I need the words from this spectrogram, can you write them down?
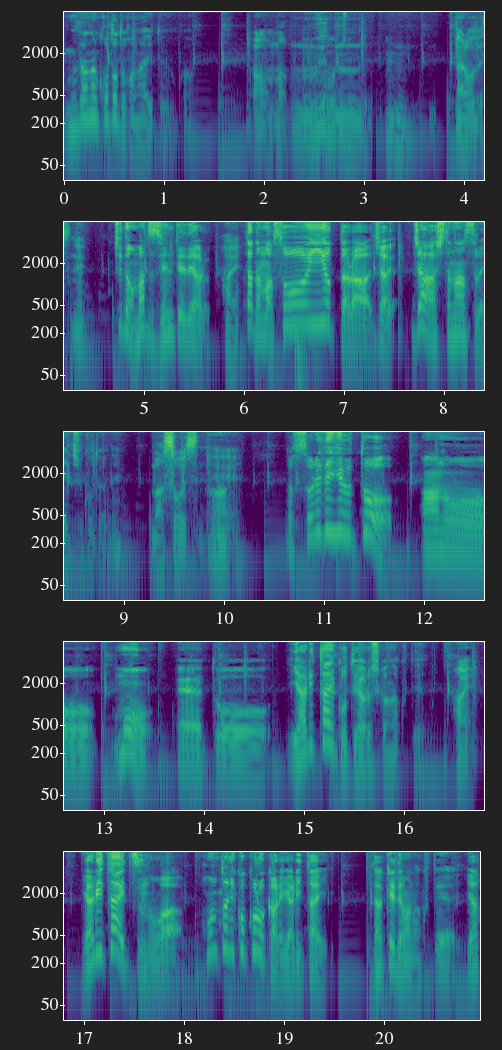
無駄なこととかないというか。あまあ、む思っちゃううん。うん。なるほどですね。ちゅうのがまず前提である。はい。ただまあそう言いよったらじゃあじゃあ明日なんすらいいっちゅうことよね。まあそうですね。うん。それで言うとあのーもうえっ、とやりたいことやるしかなくて。はい。やりたいっつうのは本当に心からやりたいだけではなくてやっ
